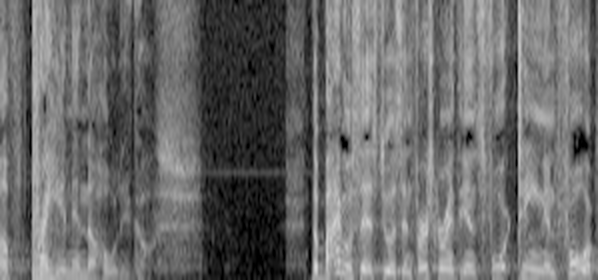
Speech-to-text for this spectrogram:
of praying in the Holy Ghost. The Bible says to us in 1 Corinthians 14 and 4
